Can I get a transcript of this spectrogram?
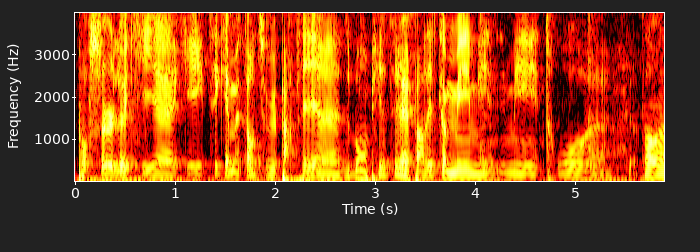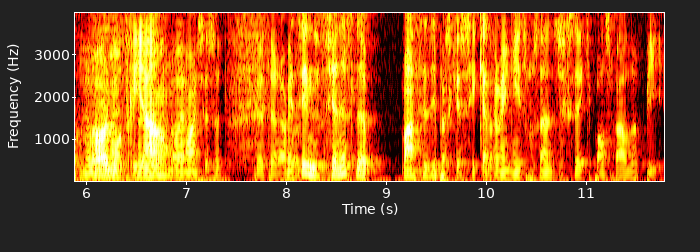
pour ceux là, qui, euh, qui tu sais, que mettons que tu veux partir euh, du bon pied, tu sais, j'avais parlé de comme mes, mes, mes trois. euh, Ton mon, mon triangle, ouais, c'est ça. Mais tu sais, nutritionniste, là, pensez-y parce que c'est 95% du succès qui passe par là. Puis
